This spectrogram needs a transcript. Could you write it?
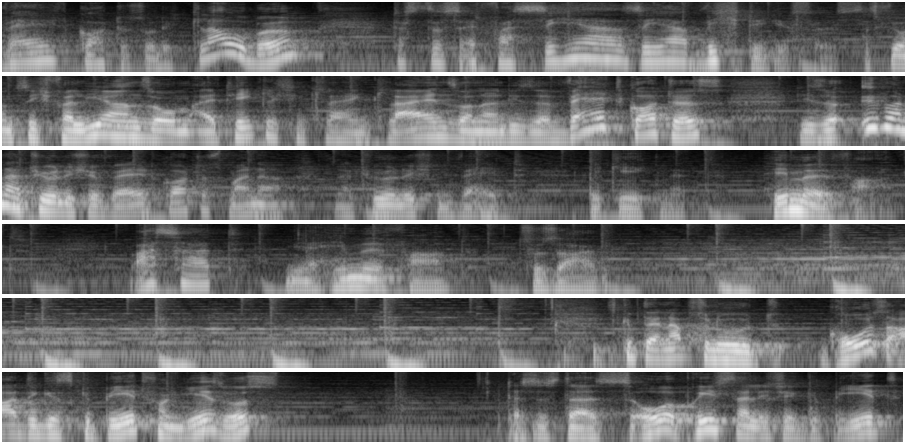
Welt Gottes. Und ich glaube, dass das etwas sehr, sehr Wichtiges ist. Dass wir uns nicht verlieren so im alltäglichen Klein-Klein, sondern diese Welt Gottes, diese übernatürliche Welt Gottes meiner natürlichen Welt begegnet. Himmelfahrt. Was hat mir Himmelfahrt zu sagen? Es gibt ein absolut großartiges Gebet von Jesus. Das ist das hohe priesterliche Gebet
